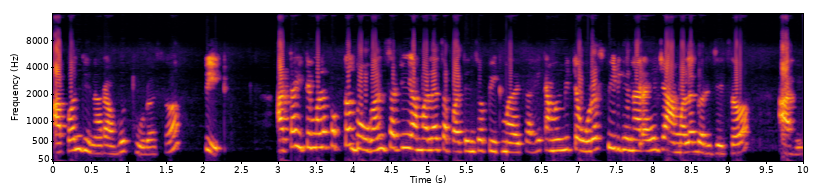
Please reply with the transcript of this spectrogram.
आपण घेणार आहोत थोडस पीठ आता इथे मला फक्त दोघांसाठी आम्हाला चपात्यांचं पीठ मळायचं आहे. त्यामुळे मी तेवढंच पीठ घेणार आहे जे आम्हाला गरजेचं आहे.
